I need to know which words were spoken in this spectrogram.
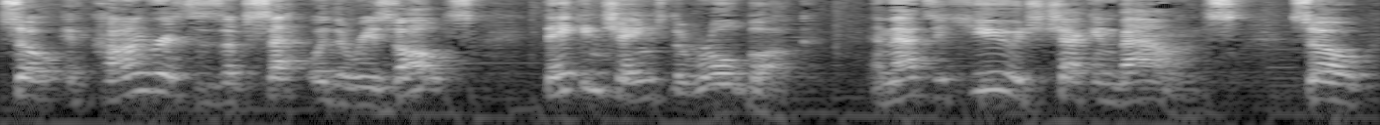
So if Congress is upset with the results, they can change the rule book. And that's a huge check and balance. So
